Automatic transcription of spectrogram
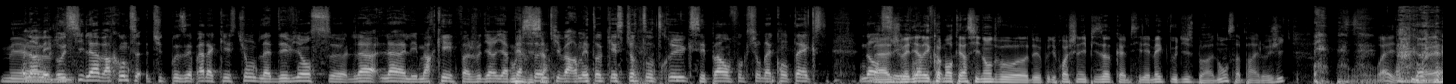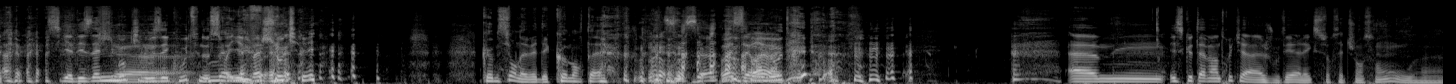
mais, non, euh, mais aussi là, par contre, tu te posais pas la question de la déviance. Là, là, elle est marquée. Enfin, je veux dire, il y a Oui, personne qui va remettre en question ton truc. C'est pas en fonction d'un contexte. Non, Bah, je vais lire les commentaires sinon de vos, de- du prochain épisode quand même si les mecs vous disent bah non ça paraît logique. ouais, S'il y a des animaux qui nous écoutent, ne soyez pas choqués. Comme si on avait des commentaires. c'est ça. Ouais, c'est vrai. ouais. Euh, Est-ce que tu avais un truc à ajouter, Alex, sur cette chanson ou euh,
